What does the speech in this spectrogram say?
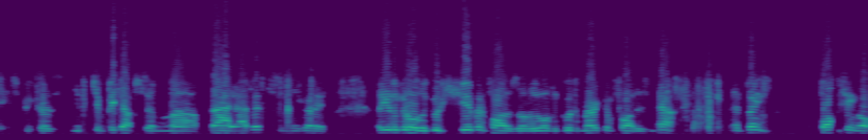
age because you can pick up some uh, bad habits, and you got to. You look at all the good Cuban fighters or all the good American fighters now. They've been boxing or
